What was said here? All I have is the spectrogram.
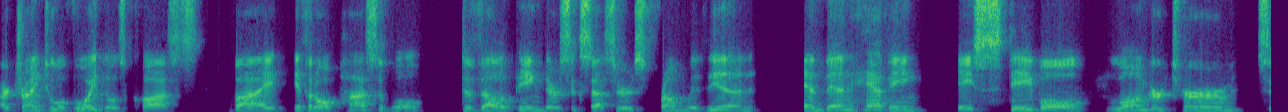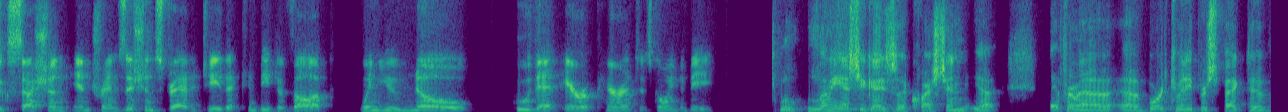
are trying to avoid those costs by, if at all possible, developing their successors from within and then having a stable, longer term succession and transition strategy that can be developed when you know who that heir apparent is going to be. Well, let me ask you guys a question. Yeah, from a, a, board committee perspective,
